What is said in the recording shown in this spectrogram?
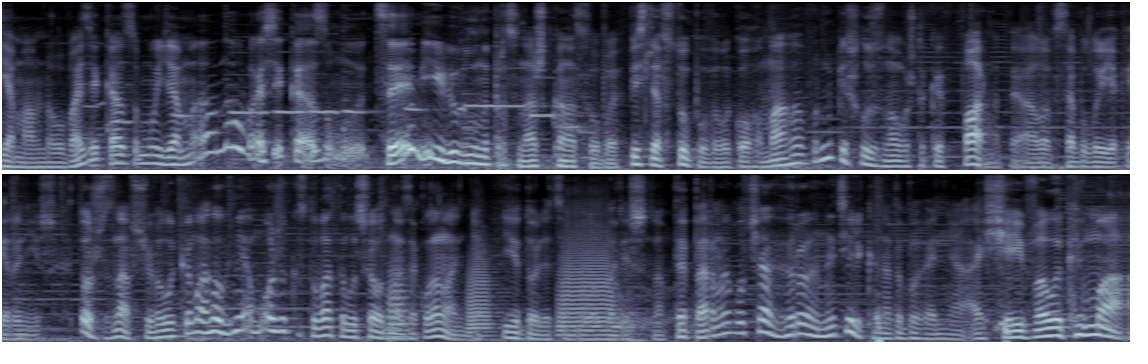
Я мав на увазі Казуму, я мав на увазі Казуму. Це мій улюблений персонаж Канасоби. Після вступу великого мага вони пішли знову ж таки фармити, але все було як і раніше. Хто ж знав, що великий маг огня може кастувати лише одне заклинання. Її доля це було вирішено. Тепер на очах героя не тільки надобигання, а ще й великий маг,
